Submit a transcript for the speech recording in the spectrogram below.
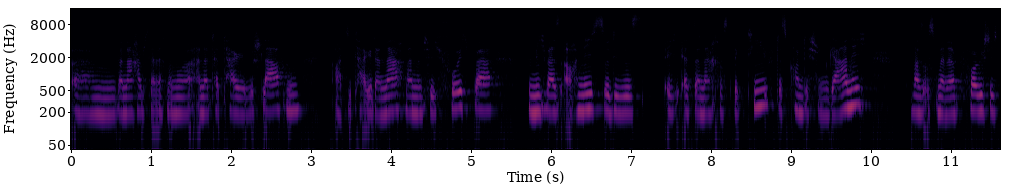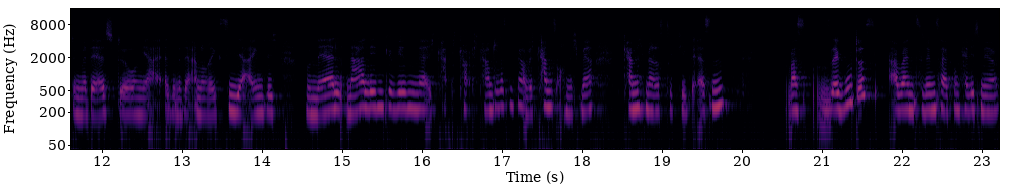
Ähm, danach habe ich dann erstmal nur anderthalb Tage geschlafen. Auch die Tage danach waren natürlich furchtbar. Für mich war es auch nicht so dieses, ich esse danach restriktiv, das konnte ich schon gar nicht. Was aus meiner Vorgeschichte mit der Essstörung, ja, also mit der Anorexie ja eigentlich so naheliegend gewesen wäre. Ich, kann, ich, kann, ich kannte das nicht mehr und ich kann es auch nicht mehr. Ich kann nicht mehr restriktiv essen, was sehr gut ist, aber zu dem Zeitpunkt hätte ich es mir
